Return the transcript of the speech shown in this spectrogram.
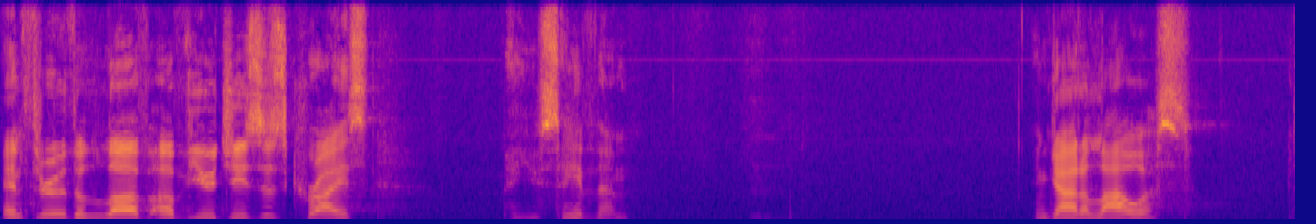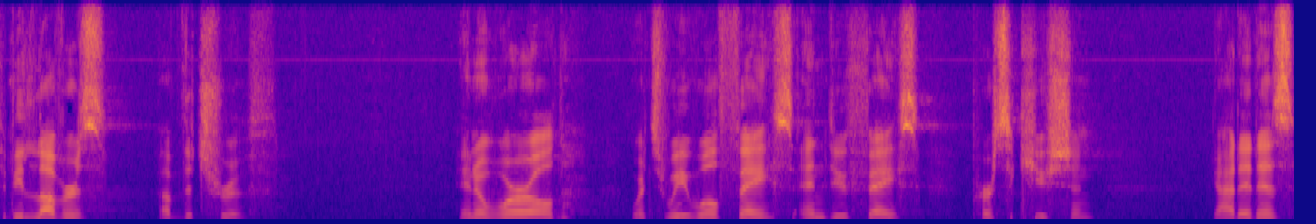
and through the love of you, Jesus Christ, May you save them. And God, allow us to be lovers of the truth. In a world which we will face and do face persecution, God, it is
